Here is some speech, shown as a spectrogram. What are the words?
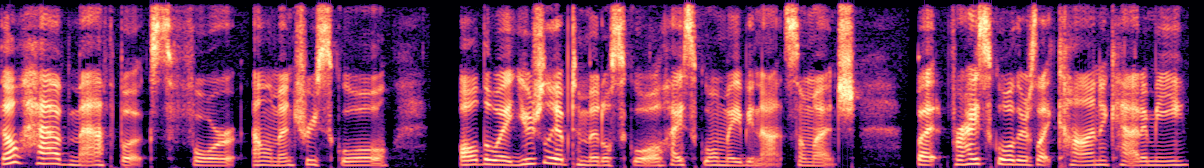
They'll have math books for elementary school all the way, usually up to middle school. High school, maybe not so much. But for high school, there's like Khan Academy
